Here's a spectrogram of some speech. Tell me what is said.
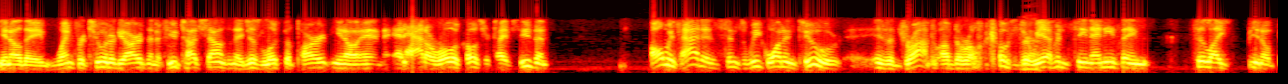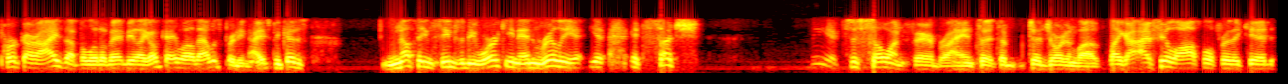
you know, they went for 200 yards and a few touchdowns and they just looked the part, you know, and, and had a roller coaster type season. All we've had is since week one and two is a drop of the roller coaster. Yeah. We haven't seen anything to like, you know, perk our eyes up a little bit and be like, okay, well, that was pretty nice because nothing seems to be working. And really, it, it's such, it's just so unfair, Brian, to, to, to Jordan Love. Like, I I feel awful for the kid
